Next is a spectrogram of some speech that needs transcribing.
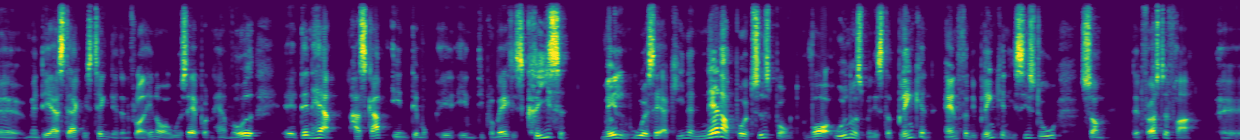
øh, men det er stærkt mistænkeligt, at den fløj hen over USA på den her måde. Øh, den her har skabt en, demo, øh, en diplomatisk krise mellem USA og Kina netop på et tidspunkt, hvor udenrigsminister Blinken, Anthony Blinken i sidste uge, som den første fra Øh,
